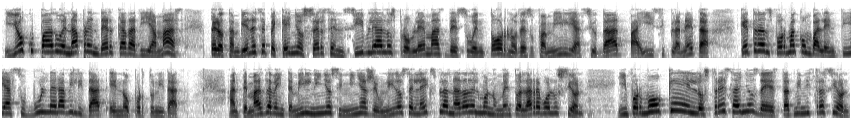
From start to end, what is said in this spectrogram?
y ocupado en aprender cada día más, pero también ese pequeño ser sensible a los problemas de su entorno, de su familia, ciudad, país y planeta, que transforma con valentía su vulnerabilidad en oportunidad ante más de 20.000 niños y niñas reunidos en la explanada del Monumento a la Revolución, informó que en los tres años de esta administración,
